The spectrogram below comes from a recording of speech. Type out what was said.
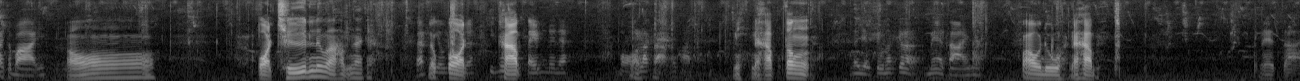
ไม่สบายอ๋อปลอดชื้นหรือเปล่าครับน่าจะ ป๊บแล้วเดียวปอดนะที่ครับ เต็มเลยนะหมอรักษาไม่ทันนี่นะครับ ต้องแล้วอย่างตัวนั้นก็แม่ตายนะเฝ้าดูนะครับ แม่ตาย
